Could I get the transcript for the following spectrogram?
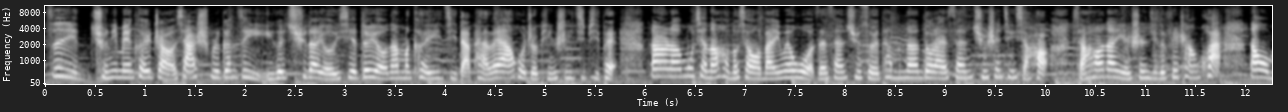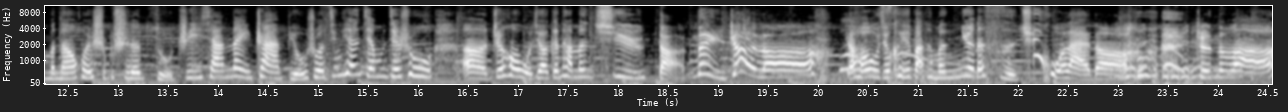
自己群里面可以找一下是不是跟自己一个区的有一些队友，那么可以一起打排位啊，或者平时一起匹配。当然了，目前呢好多小伙伴因为我在三区，所以他们呢都来三区申请小号，小号呢也升级的非常快。那我们呢会时不时的组织一下内战，比如说今天节目结束呃之后，我就要跟他们去打内战了，然后我就可以。可以把他们虐得死去活来的，真的吗？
